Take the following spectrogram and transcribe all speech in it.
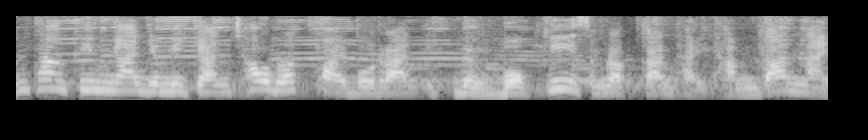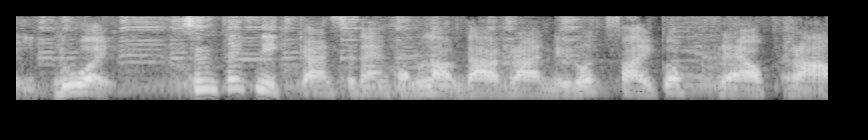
มทางทีมงานยังมีการเช่ารถไฟโบราณอีกหนึ่งโบกี้สำหรับการถ่ายทำด้านในอีกด้วย ซึ่งเทคนิคการแสดงของเหล่าดาราในรถไฟก็แพรวพราว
